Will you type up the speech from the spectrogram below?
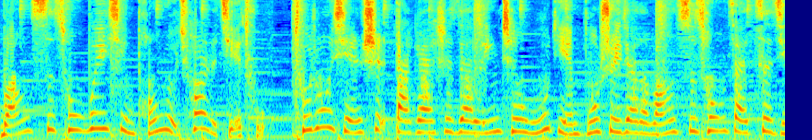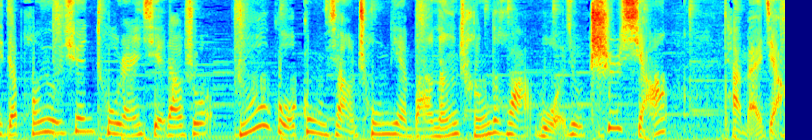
王思聪微信朋友圈的截图，图中显示，大概是在凌晨五点不睡觉的王思聪在自己的朋友圈突然写道：“说如果共享充电宝能成的话，我就吃翔。”坦白讲，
